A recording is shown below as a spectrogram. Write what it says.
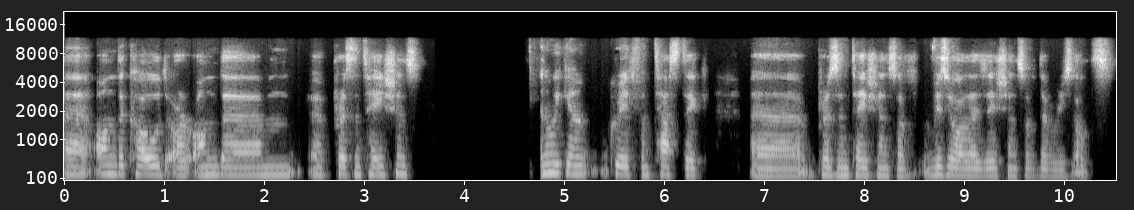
uh, on the code or on the um, uh, presentations. And we can create fantastic uh, presentations of visualizations of the results.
